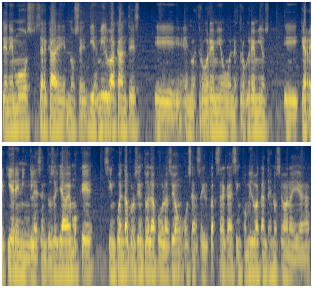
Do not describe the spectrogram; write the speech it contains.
tenemos cerca de, no sé, 10.000 vacantes eh, en nuestro gremio o en nuestros gremios eh, que requieren inglés. Entonces ya vemos que 50% de la población, o sea, cerca de 5.000 vacantes no se van a llegar.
